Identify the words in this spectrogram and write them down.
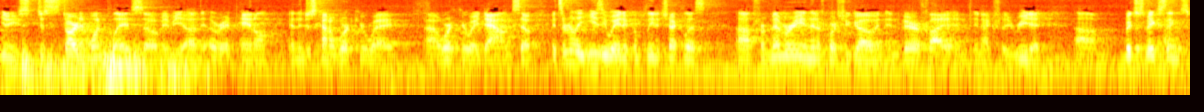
you know, you just start in one place, so maybe on the overhead panel, and then just kind of work your way, uh, work your way down. So it's a really easy way to complete a checklist uh, from memory, and then of course you go and, and verify it and, and actually read it. Um, but it just makes things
